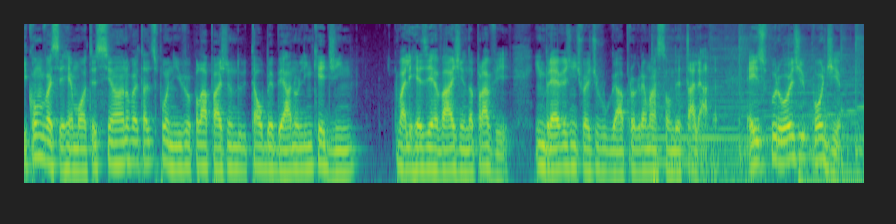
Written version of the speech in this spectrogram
E como vai ser remoto esse ano, vai estar disponível pela página do Itaú BBA no LinkedIn. Vale reservar a agenda para ver. Em breve a gente vai divulgar a programação detalhada. É isso por hoje, bom dia!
